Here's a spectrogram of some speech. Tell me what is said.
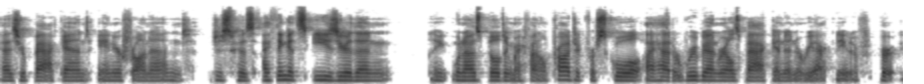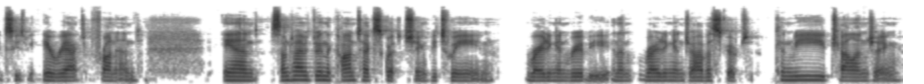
as your back end and your front end, just because I think it's easier than like when I was building my final project for school, I had a Ruby on Rails back end and a React Native, or excuse me, a React front end. And sometimes doing the context switching between writing in Ruby and then writing in JavaScript can be challenging.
